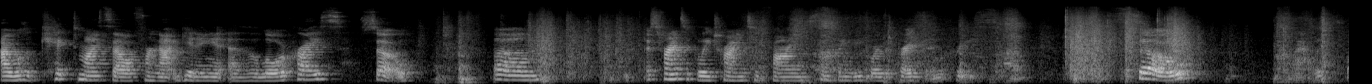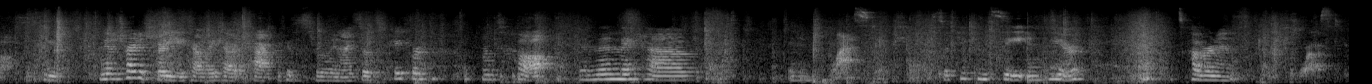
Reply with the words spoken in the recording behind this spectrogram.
I will have kicked myself for not getting it at a lower price. So, um, I was frantically trying to find something before the price increase. So, wow, this box is huge. I'm going to try to show you how they have it packed because it's really nice. So it's paper on top, and then they have it in plastic. So if you can see in here, it's covered in plastic.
